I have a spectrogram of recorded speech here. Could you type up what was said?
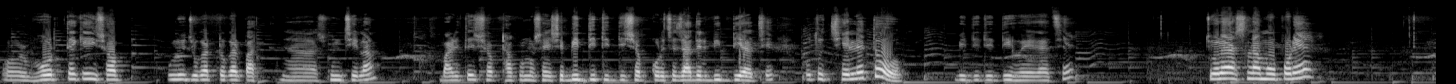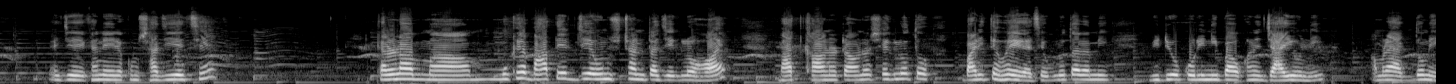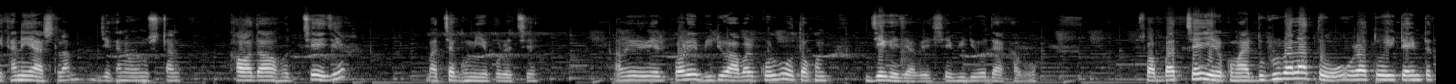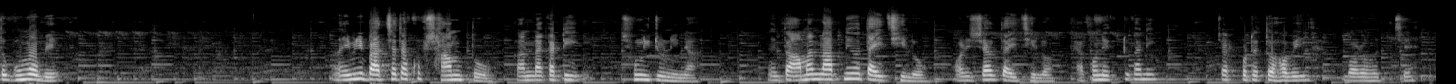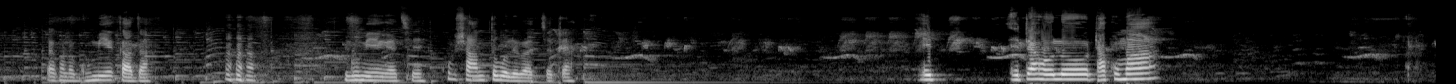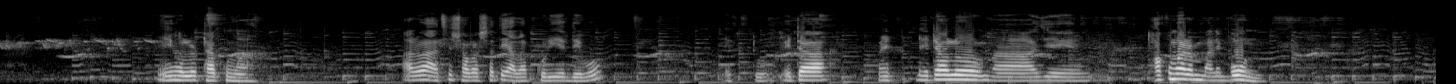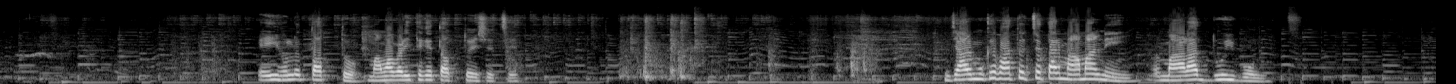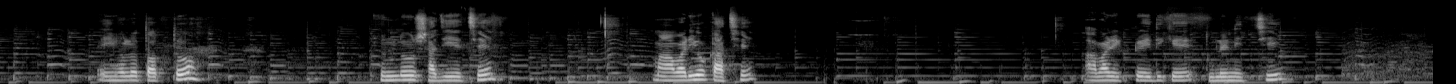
ওর ভোর থেকেই সব উলু জোগাড় টোগাড় পা শুনছিলাম। বাড়িতে সব ঠাকুরমশাই এসে বৃদ্ধি টিদ্ধি সব করেছে, যাদের বৃদ্ধি আছে। ও তো ছেলে তো, বৃদ্ধি টিদ্ধি হয়ে গেছে। চলে আসলাম ওপরে। এই যে এখানে এরকম সাজিয়েছে। কেননা মুখে ভাতের যে অনুষ্ঠানটা যেগুলো হয়, ভাত খাওয়ানো টাওয়ানো, সেগুলো তো বাড়িতে হয়ে গেছে। ওগুলো তো আর আমি ভিডিও করিনি বা ওখানে যাইও নি। আমরা একদম এখানেই আসলাম, যেখানে অনুষ্ঠান খাওয়া দাওয়া হচ্ছে। এই যে বাচ্চা ঘুমিয়ে পড়েছে। আমি এরপরে ভিডিও আবার করব তখন জেগে যাবে, সেই ভিডিও দেখাবো। সব বাচ্চাই এরকম। আর দুপুরবেলা তো ওরা তো এই টাইমটা তো ঘুমোবে। এমনি বাচ্চাটা খুব শান্ত, কান্নাকাটি শুনি টুনি না। কিন্তু আমার নাতনিও তাই ছিল অরিষাও তাই ছিল। এখন একটুখানি চটপটে তো হবেই, বড় হচ্ছে। এখন ঘুমিয়ে কাদা। ঘুমিয়ে গেছে, খুব শান্ত বলে বাচ্চাটা। এটা হলো ঠাকুমা। এই হলো ঠাকুমা। আরও আছে, সবার সাথে আলাপ করিয়ে দেব। একটু, এটা মানে এটা হলো যে ঠাকুমার মানে বোন। এই হলো তত্ত্ব, মামা বাড়ি থেকে তত্ত্ব এসেছে। যার মুখে ভাত হচ্ছে, তার মামা নেই, ওর মারা দুই বোন। এই হলো তত্ত্ব। সুন্দর সাজিয়েছে। মা বাড়িও কাছে। আবার একটু এদিকে তুলে নিচ্ছি।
